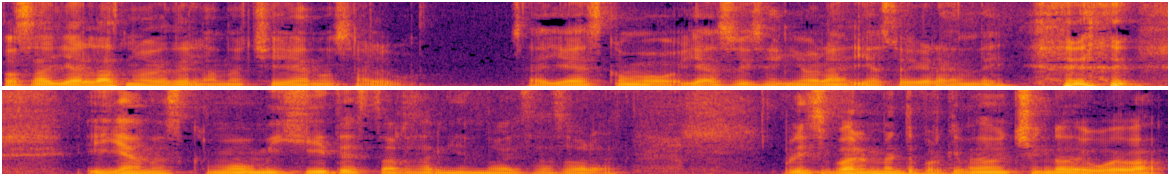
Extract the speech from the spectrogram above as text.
O sea, ya a las 9 de la noche ya no salgo. Ya es como, ya soy señora, ya estoy grande. y ya no es como mi hit estar saliendo a esas horas. Principalmente porque me da un chingo de hueva.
